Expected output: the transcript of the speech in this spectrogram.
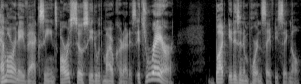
mRNA vaccines are associated with myocarditis. It's rare, but it is an important safety signal.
